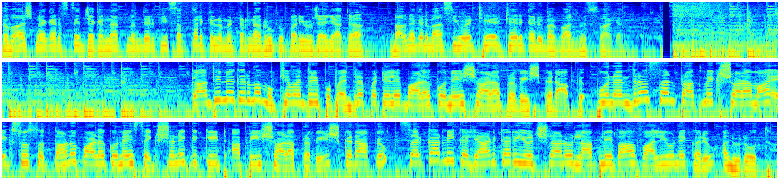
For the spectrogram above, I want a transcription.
સુભાષનગર સ્થિત જગન્નાથ મંદિરથી સત્તર કિલોમીટરના રૂટ ઉપર યોજાઈ યાત્રા. ભાવનગરવાસીઓએ ઠેર ઠેર કર્યું ભગવાનનું સ્વાગત. ગાંધીનગરમાં મુખ્યમંત્રી ભૂપેન્દ્ર પટેલે બાળકોને શાળા પ્રવેશ કરાવ્યો. પુનંદ્રસન પ્રાથમિક શાળામાં એકસો સત્તાણું બાળકોને શૈક્ષણિક કીટ આપી શાળા પ્રવેશ કરાવ્યો. સરકારની કલ્યાણકારી યોજનાનો લાભ લેવા વાલીઓને કર્યો અનુરોધ.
